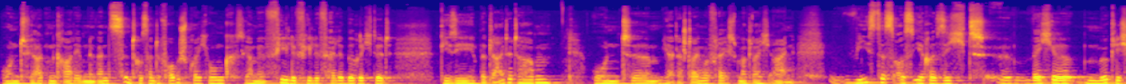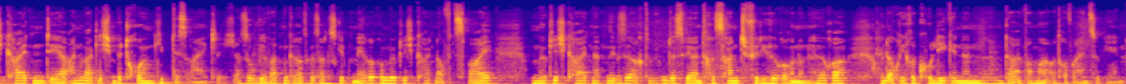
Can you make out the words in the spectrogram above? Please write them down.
Und wir hatten gerade eben eine ganz interessante Vorbesprechung. Sie haben mir viele, viele Fälle berichtet, die Sie begleitet haben. Und ähm, ja, da steigen wir vielleicht mal gleich ein. Wie ist es aus Ihrer Sicht? Äh, welche Möglichkeiten der anwaltlichen Betreuung gibt es eigentlich? Also wir hatten gerade gesagt, es gibt mehrere Möglichkeiten. Auf zwei Möglichkeiten hatten Sie gesagt, das wäre interessant für die Hörerinnen und Hörer und auch Ihre Kolleginnen, da einfach mal drauf einzugehen.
